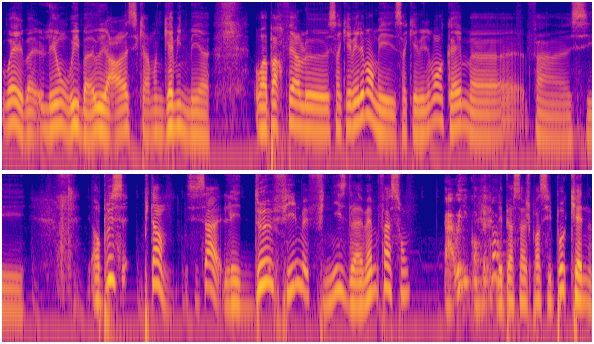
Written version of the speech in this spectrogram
Ouais, bah, Léon, oui, bah oui, alors là, c'est carrément une gamine, mais on va pas refaire le cinquième élément, mais cinquième élément, quand même, euh, enfin, c'est. En plus, putain, c'est ça, les deux films finissent de la même façon. Ah oui, complètement. Les personnages principaux, Ken.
